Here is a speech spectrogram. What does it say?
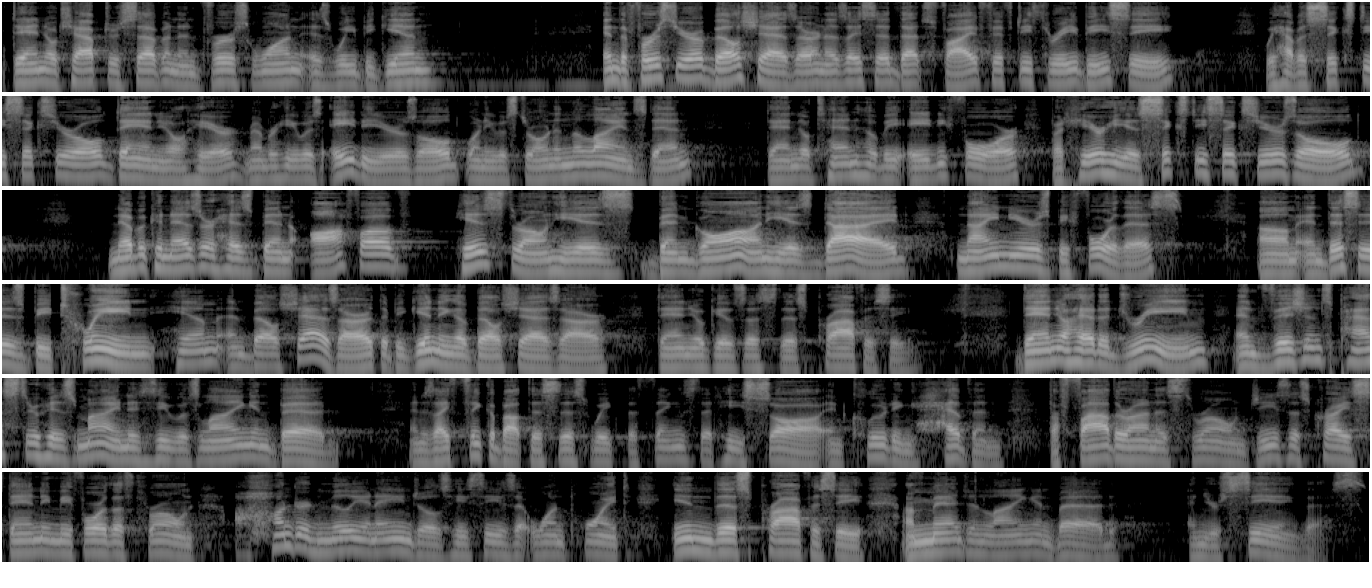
Daniel chapter 7 and verse 1 as we begin. In the first year of Belshazzar, and as I said, that's 553 BC, we have a 66-year-old Daniel here. Remember, he was 80 years old when he was thrown in the lion's den. Daniel 10, he'll be 84. But here he is 66 years old. Nebuchadnezzar has been off of his throne. He has been gone. He has died nine years before this. Um, and this is between him and Belshazzar. At the beginning of Belshazzar, Daniel gives us this prophecy. Daniel had a dream, and visions passed through his mind as he was lying in bed. And as I think about this this week, the things that he saw, including heaven, the Father on his throne, Jesus Christ standing before the throne, a hundred million angels he sees at one point in this prophecy. Imagine lying in bed and you're seeing this.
